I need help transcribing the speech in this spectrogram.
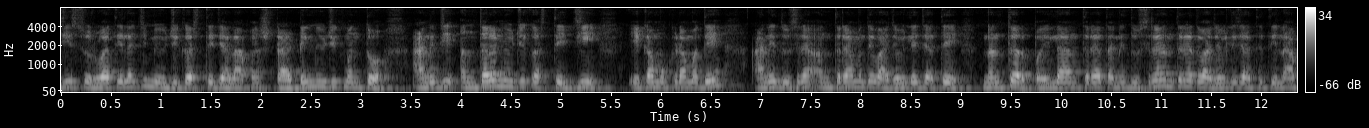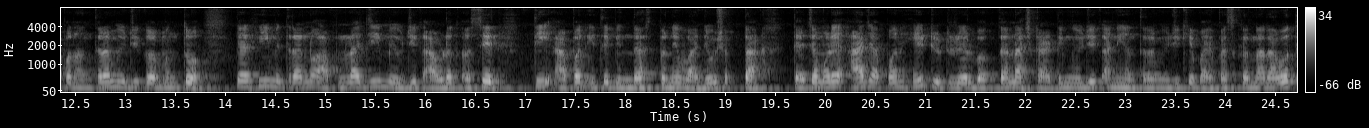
जी सुरुवातीला जी म्युझिक असते ज्याला आपण स्टार्टिंग म्युझिक म्हणतो आणि जी अंतरा म्युझिक असते जी एका मुकड्यामध्ये आणि दुसऱ्या अंतरामध्ये वाजवले जाते. नंतर पहिल्या अंतरात आणि दुसऱ्या अंतरात वाजवली जाते. तिला आपण अंतरा म्युझिक म्हणतो. तर ही मित्रांनो आपल्याला जी म्युझिक आवडत असेल ती आपण इथे बिंदास्तपणे वाजवू शकता. त्याच्यामुळे आज आपण हे ट्युटोरियल बघताना स्टार्टिंग म्युझिक आणि अंतरा म्युझिक हे बायपास करणार आहोत.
